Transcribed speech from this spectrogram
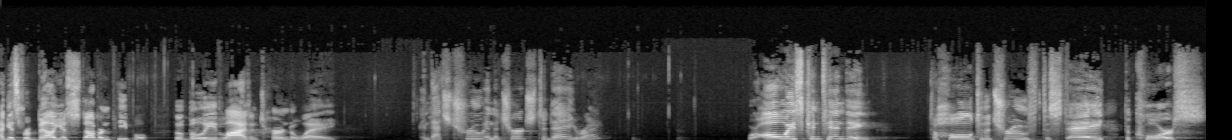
against rebellious, stubborn people who have believed lies and turned away. And that's true in the church today, right? We're always contending to hold to the truth, to stay the course.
